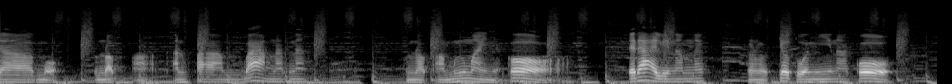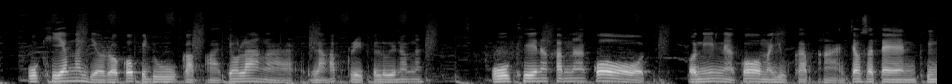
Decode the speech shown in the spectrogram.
จะเหมาะสำหรับอ่าอันฟาร์มบ้างนะนะสำหรับอ่ามือใหม่เนี่ยก็จะได้เลยนะนะสำหรับเจ้าตัวนี้นะก็โอเคนั่นเดี๋ยวเราก็ไปดูกับอ่าเจ้าล่างอ่าหลังอัปเกรดไปเลยนะนะโอเคนะครับนะก็ตอนนี้เนี่ยก็มาอยู่กับอ่าเจ้าสแตนคิง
